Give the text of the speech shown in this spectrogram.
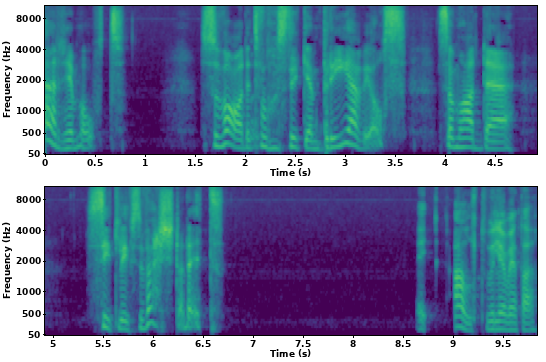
däremot så var det två stycken bredvid oss som hade sitt livs värsta dejt. Allt vill jag veta.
